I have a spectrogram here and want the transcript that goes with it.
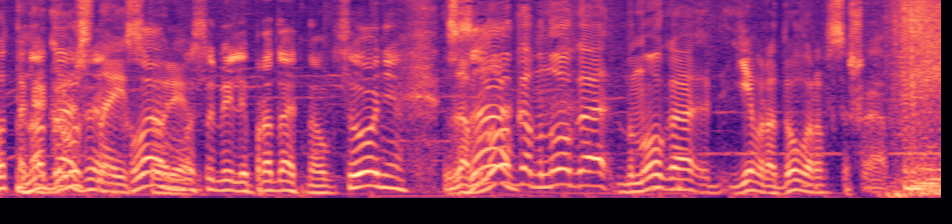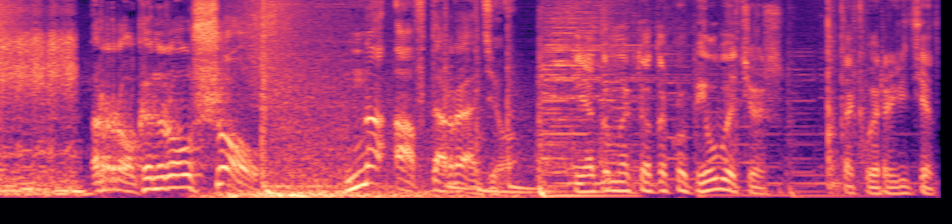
Вот такая Но грустная даже хлам история. мы сумели продать на аукционе. За много-много-много евро-долларов США. Рок-н-ролл шоу на Авторадио. Я думаю, кто-то купил бы, ж, такой раритет.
